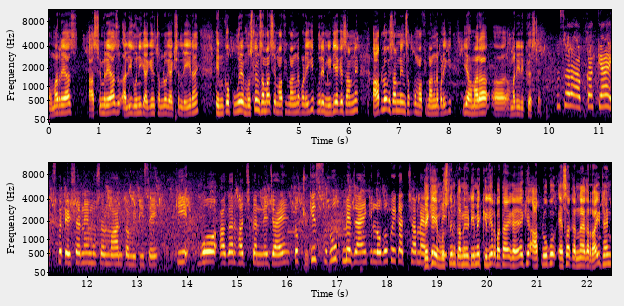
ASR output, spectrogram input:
उमर रियाज आसिम रियाज और अली गुनी के अगेंस्ट हम लोग एक्शन ले ही रहे हैं। इनको पूरे मुस्लिम समाज से माफ़ी मांगना पड़ेगी पूरे मीडिया के सामने आप लोगों के सामने इन सबको माफ़ी मांगना पड़ेगी। ये हमारा आ, हमारी रिक्वेस्ट है। तो सर आपका क्या एक्सपेक्टेशन है मुसलमान कमेटी से? कि वो अगर हज करने जाए तो किस रूप में जाए कि लोगों को एक अच्छा मैसेज देखिए मुस्लिम कम्युनिटी में क्लियर बताया गया है कि आप लोगों को ऐसा करना है। अगर राइट हैंड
